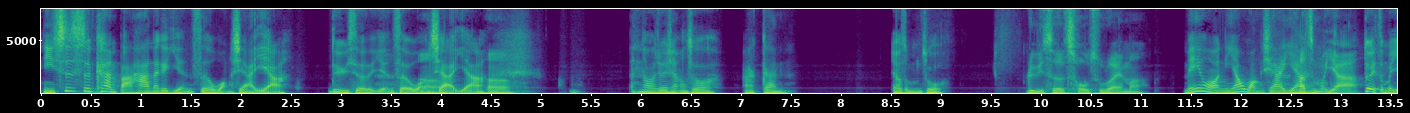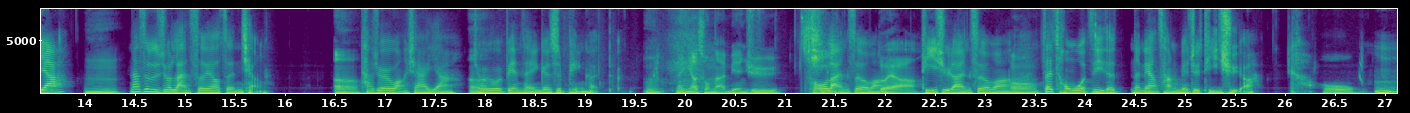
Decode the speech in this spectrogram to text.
你试试看，把它那个颜色往下压，绿色的颜色往下压。嗯，嗯，那我就想说，阿干要怎么做？绿色抽出来吗？没有啊，你要往下压。那怎么压？对，怎么压？嗯，那是不是就蓝色要增强？嗯，它就会往下压，就会变成一个是平衡的。嗯，那你要从哪边去抽蓝色吗？对啊，提取蓝色吗？嗯，再从我自己的能量场里面去提取啊。哦，嗯，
